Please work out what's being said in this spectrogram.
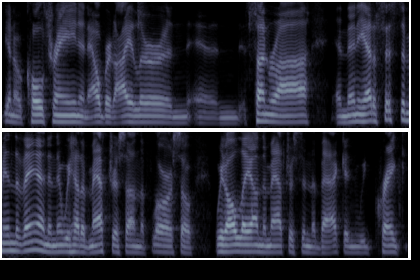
you know, Coltrane and Albert Ayler and and Sun Ra, and then he had a system in the van, and then we had a mattress on the floor, so we'd all lay on the mattress in the back, and we'd crank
